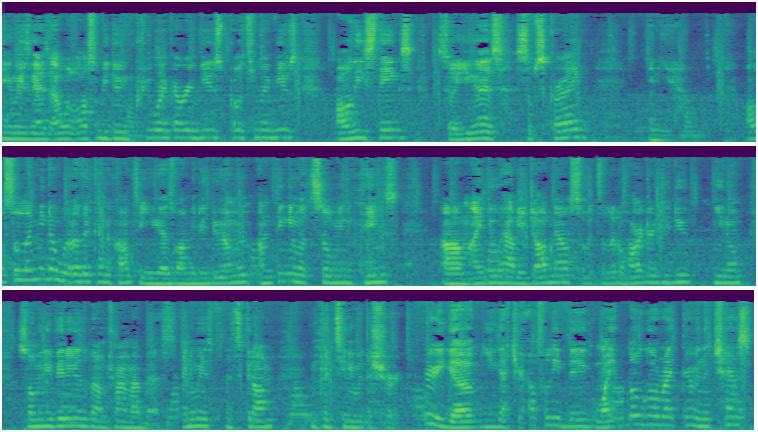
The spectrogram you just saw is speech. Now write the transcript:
Anyways guys i will also be doing pre-workout reviews protein reviews all these things. So you guys subscribe and yeah. Also let me know what other kind of content you guys want me to do. I'm, I'm thinking about so many things. Um, i do have a job now so it's a little harder to do you know so many videos but i'm trying my best. Anyways let's get on and continue with the shirt. There you go. You got your Alphalete big white logo right there in the chest.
